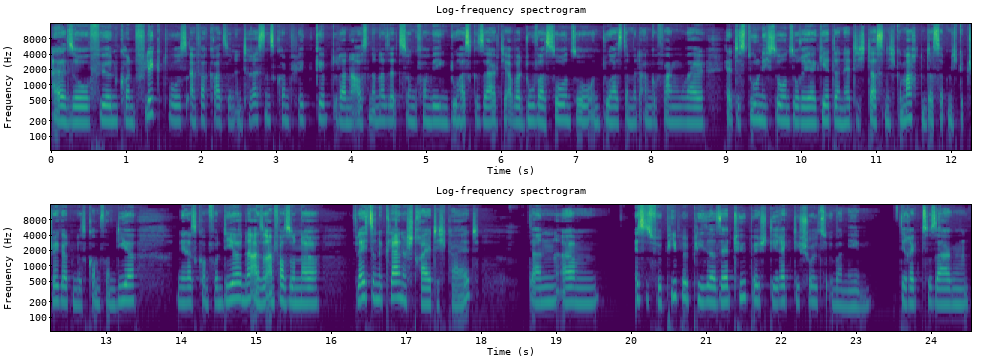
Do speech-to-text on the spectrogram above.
Also für einen Konflikt, wo es einfach gerade so einen Interessenskonflikt gibt oder eine Auseinandersetzung von wegen, du hast gesagt, ja, aber du warst so und so und du hast damit angefangen, weil hättest du nicht so und so reagiert, dann hätte ich das nicht gemacht und das hat mich getriggert und das kommt von dir nee, das kommt von dir, ne? Also einfach so eine, vielleicht so eine kleine Streitigkeit, dann ähm, ist es für People Pleaser sehr typisch, direkt die Schuld zu übernehmen. Direkt zu sagen,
